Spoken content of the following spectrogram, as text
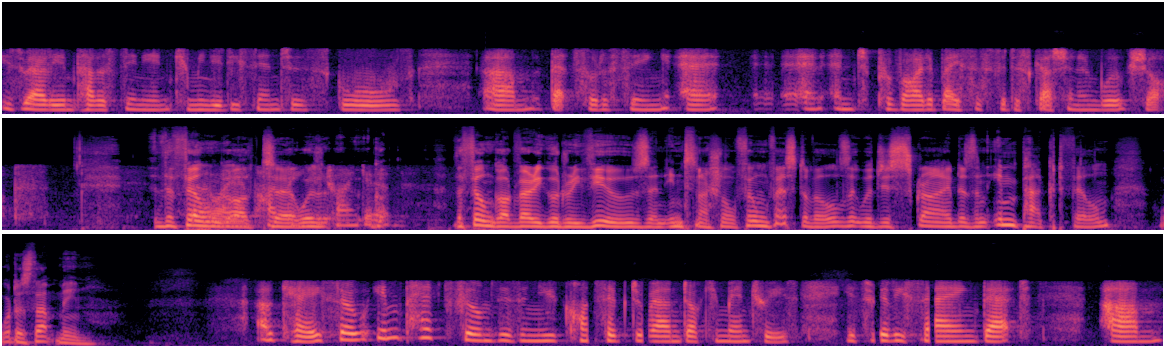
Israeli and Palestinian community centres, schools, um, that sort of thing, and, and, and, to provide a basis for discussion and workshops. The film so got uh, was got, the film got very good reviews and international film festivals. It was described as an impact film. What does that mean? Okay, so impact films is a new concept around documentaries. It's really saying that um,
